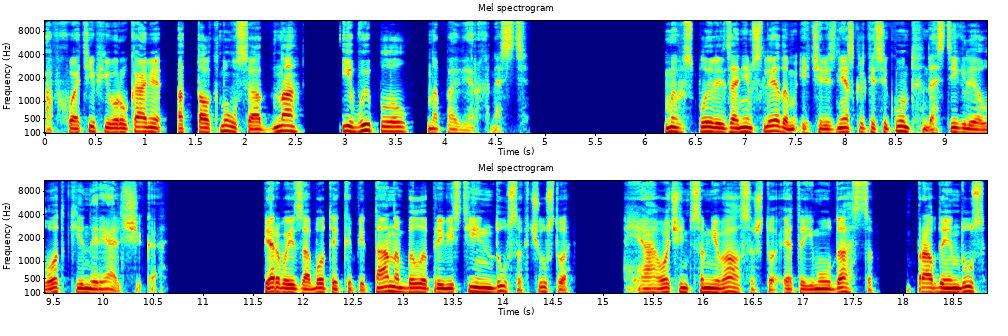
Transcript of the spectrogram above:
обхватив его руками, оттолкнулся от дна и выплыл на поверхность. Мы всплыли за ним следом и через несколько секунд достигли лодки ныряльщика. Первой заботой капитана было привести индуса в чувство. Я очень сомневался, что это ему удастся, Правда, индус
